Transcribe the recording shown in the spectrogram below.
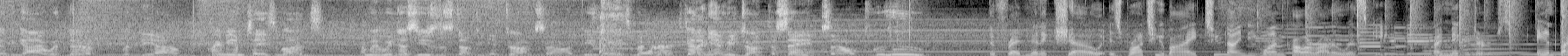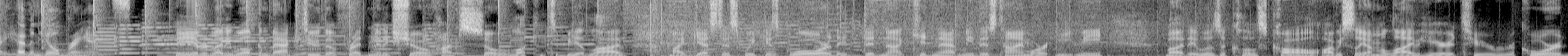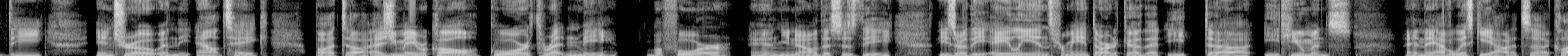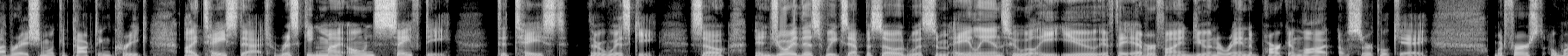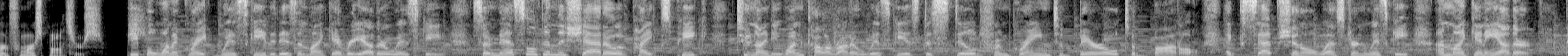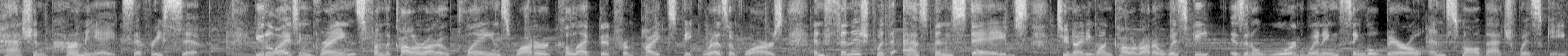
You're the guy with the with the uh, premium taste buds. I mean, we just use this stuff to get drunk. So if you think it's better, it's gonna get me drunk the same. So woohoo! The Fred Minnick Show is brought to you by 291 Colorado Whiskey, by Michter's, and by Heaven Hill Brands. Hey, everybody, welcome back to the Fred Minnick Show. I'm so lucky to be alive. My guest this week is Gwar. They did not kidnap me this time or eat me, but it was a close call. Obviously, I'm alive here to record the intro and the outtake. But uh, as you may recall, Gwar threatened me before and you know this is the these are the aliens from Antarctica that eat uh, eat humans and they have a whiskey out. It's a collaboration with Catoctin Creek. I taste that, risking my own safety to taste their whiskey. So enjoy this week's episode with some aliens who will eat you if they ever find you in a random parking lot of Circle K. But first, a word from our sponsors. People want a great whiskey that isn't like every other whiskey. So, nestled in the shadow of Pikes Peak, 291 Colorado whiskey is distilled from grain to barrel to bottle. Exceptional Western whiskey, unlike any other. Passion permeates every sip. Utilizing grains from the Colorado Plains, water collected from Pikes Peak reservoirs, and finished with aspen staves, 291 Colorado whiskey is an award winning single barrel and small batch whiskey.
